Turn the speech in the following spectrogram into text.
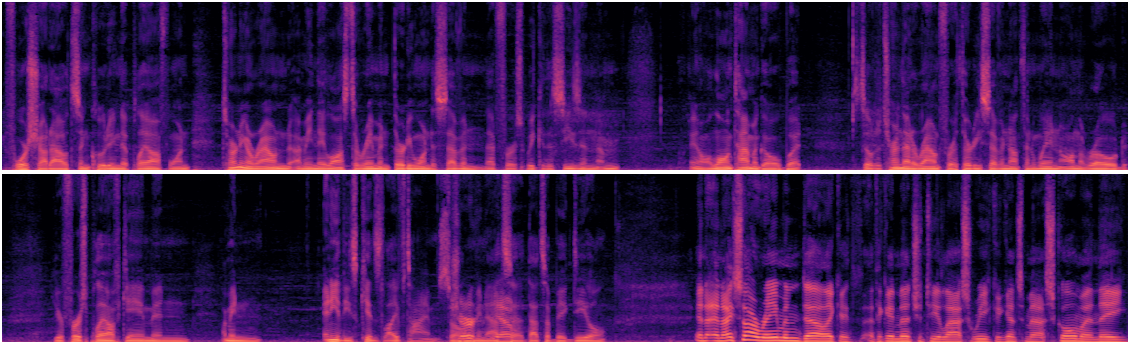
four shutouts, including the playoff one. Turning around, I mean, they lost to Raymond 31 to seven that first week of the season. Um, you know, a long time ago, but still to turn that around for a 37 nothing win on the road, your first playoff game in, I mean, any of these kids' lifetime. So I mean, that's yeah. a that's a big deal. And and I saw Raymond, uh, like I, I think I mentioned to you last week against Mascoma, and they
